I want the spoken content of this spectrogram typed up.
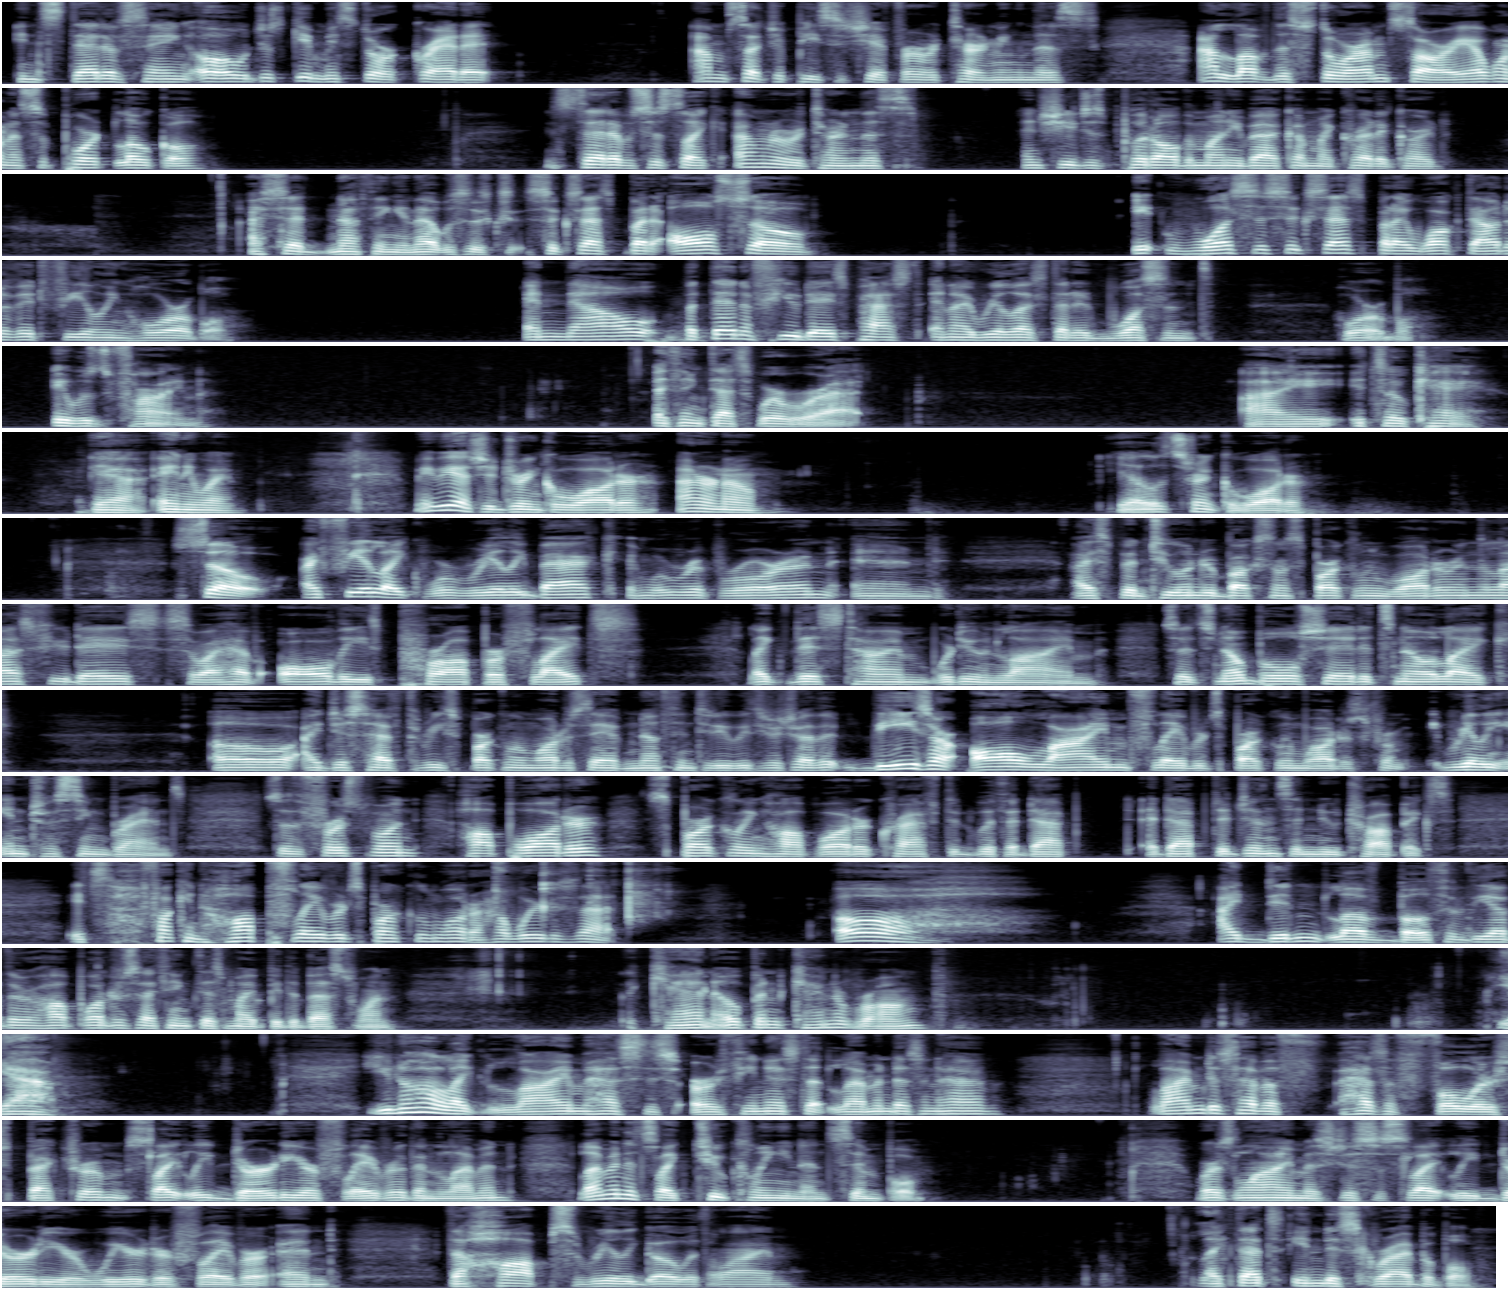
Instead of saying, "Oh, just give me store credit." I'm such a piece of shit for returning this. I love this store. I'm sorry. I want to support local. Instead, I was just like, I'm going to return this. And she just put all the money back on my credit card. I said nothing, and that was a success. But also, it was a success, but I walked out of it feeling horrible. And now, but then a few days passed, and I realized that it wasn't horrible. It was fine. I think that's where we're at. I it's okay. Yeah, anyway. Maybe I should drink a water. I don't know. Yeah, let's drink a water. So, I feel like we're really back and we're rip roaring and I spent 200 bucks on sparkling water in the last few days, so I have all these proper flights. Like this time we're doing lime. So it's no bullshit, it's no like oh, I just have three sparkling waters. They have nothing to do with each other. These are all lime flavored sparkling waters from really interesting brands. So the first one, hop water, sparkling hop water crafted with adapt- adaptogens and nootropics. It's fucking hop flavored sparkling water. How weird is that? Oh, I didn't love both of the other hop waters. I think this might be the best one. The can opened kind of wrong. Yeah, you know how like lime has this earthiness that lemon doesn't have? Lime just have a has a fuller spectrum, slightly dirtier flavor than lemon. Lemon it's like too clean and simple. Whereas lime is just a slightly dirtier, weirder flavor and the hops really go with lime. Like that's indescribable.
